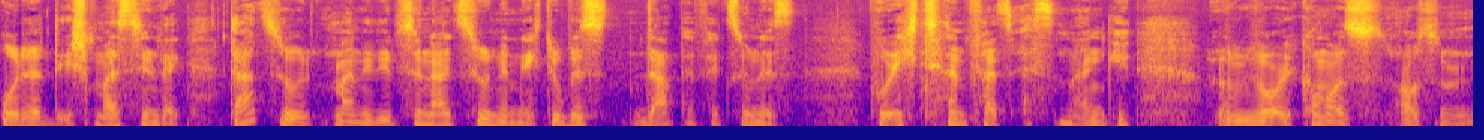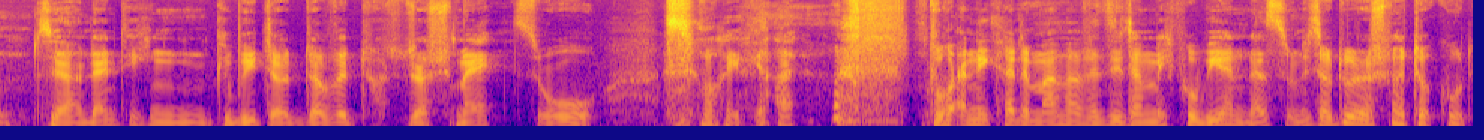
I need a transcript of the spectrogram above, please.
oder ich schmeiß den weg. Dazu, meine Liebste, neigst du nämlich. Du bist da Perfektionist. Wo ich dann, was Essen angeht, so, ich komme aus, aus einem sehr ländlichen Gebiet, da, da wird, das schmeckt so. Ist doch egal. Wo Annika dann manchmal, wenn sie dann mich probieren lässt und ich sage, du, das schmeckt doch gut,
